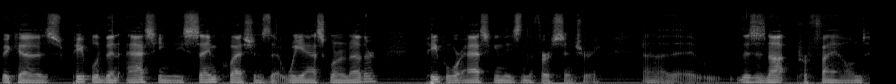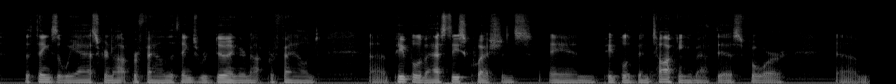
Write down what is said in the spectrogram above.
because people have been asking these same questions that we ask one another. People were asking these in the first century. Uh, this is not profound. The things that we ask are not profound. The things we're doing are not profound. Uh, people have asked these questions, and people have been talking about this for um,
